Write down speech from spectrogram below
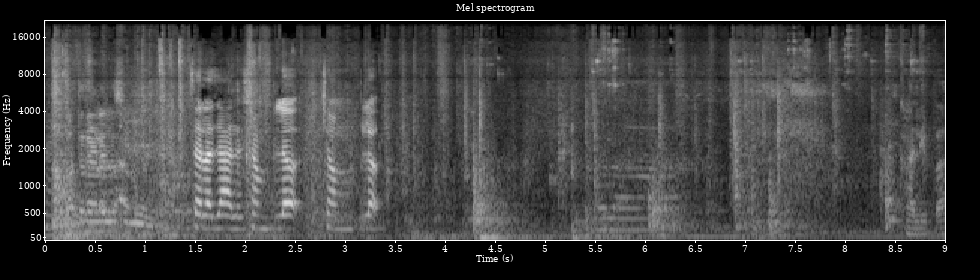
आता रडायला सुरू होईल चला झालं. संपलं. संपलं. खाली पा.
